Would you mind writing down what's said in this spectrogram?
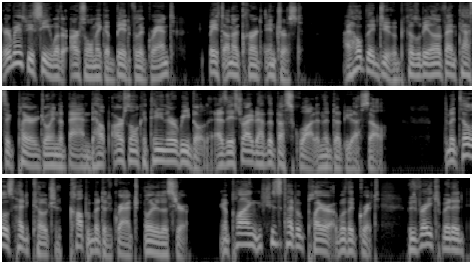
It remains to be seen whether Arsenal will make a bid for the grant based on their current interest. I hope they do, because it'll be another fantastic player joining the band to help Arsenal continue their rebuild as they strive to have the best squad in the WSL. The Matilda's head coach complimented Grant earlier this year, implying she's the type of player with a grit who's very committed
